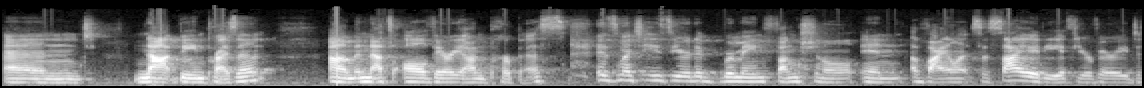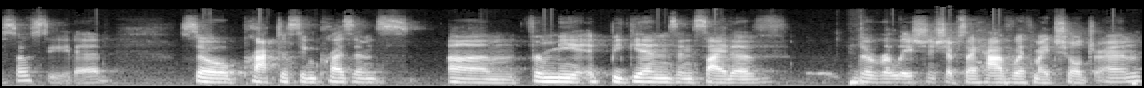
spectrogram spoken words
and not being present Um, and that's all very on purpose. It's much easier to remain functional in a violent society if you're very dissociated. So, practicing presence um, for me, it begins inside of the relationships I have with my children.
